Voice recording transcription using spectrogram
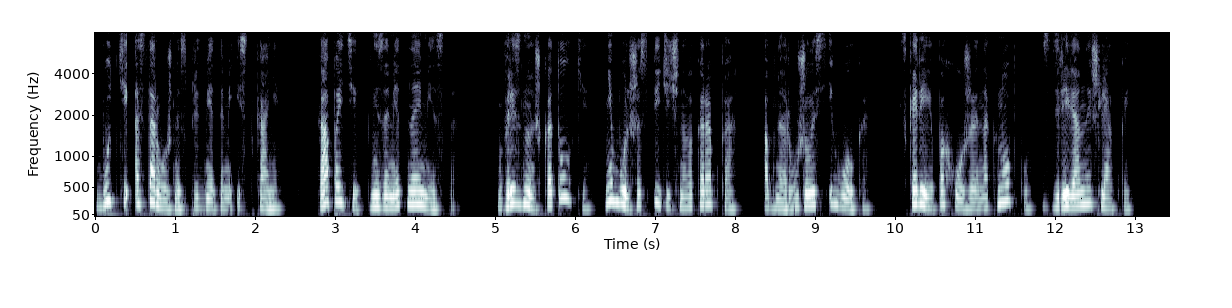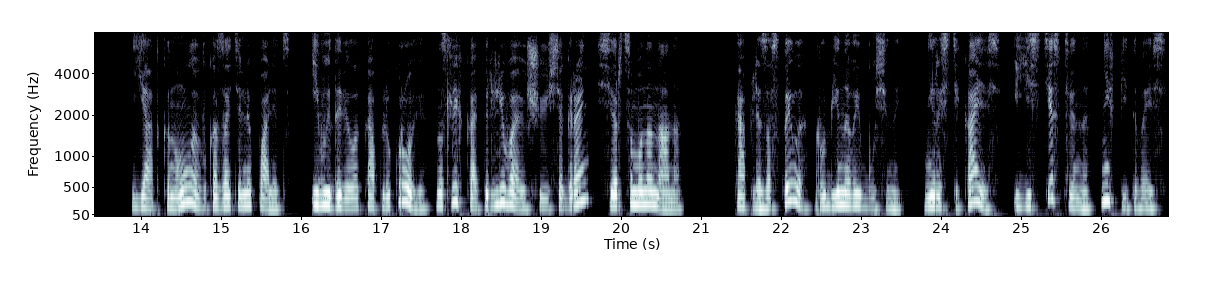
Будьте осторожны с предметами из ткани. Капайте в незаметное место. В резной шкатулке, не больше спичечного коробка, обнаружилась иголка, скорее похожая на кнопку с деревянной шляпкой. Я ткнула в указательный палец и выдавила каплю крови на слегка переливающуюся грань сердца Мононана. Капля застыла рубиновой бусиной, не растекаясь и, естественно, не впитываясь.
